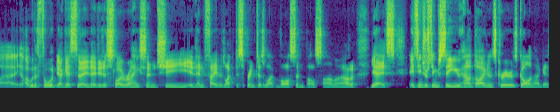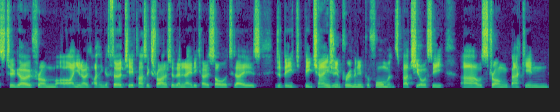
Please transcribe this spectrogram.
I, would have thought. I guess they, they did a slow race, and she then favoured like the sprinters like Vos and Balsamo. I don't. Yeah, it's it's interesting to see how Deignan's career has gone. I guess to go from uh, you know I think a third tier classics rider to then an 80k solo today is is a big big change and improvement in performance. But she obviously uh, was strong back in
